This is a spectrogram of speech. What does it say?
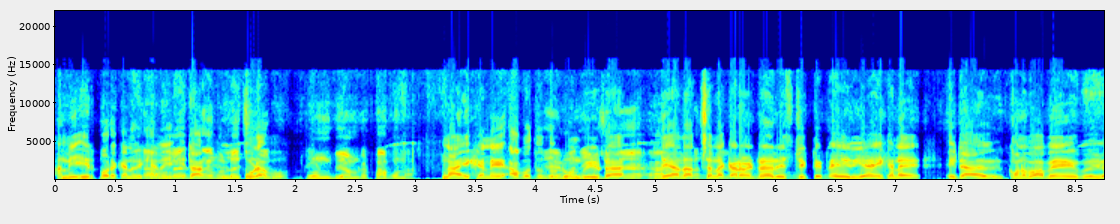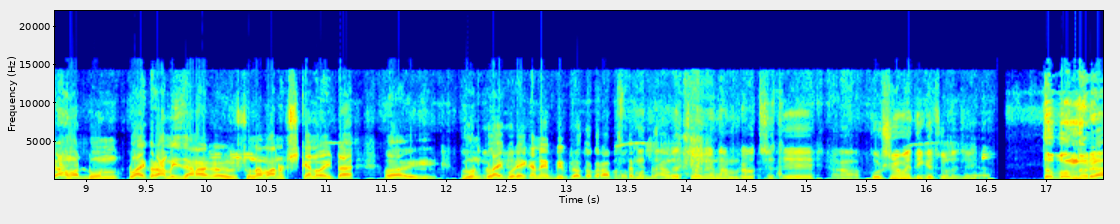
আমি এরপরে কেন এখানে এটা উড়াবো? ড্রোন ভিউ আমরা পাবো না। না এখানে আপাতত এর ড্রোন মানে যে, দেয়া যাচ্ছে না কারণ এটা রেস্ট্রিক্টেড এরিয়া এখানে এটা কোনোভাবে আমার ড্রোন প্লাই করে আমি জানা শোনা মানুষ কেন এটা ড্রোন প্লাই করে এখানে বিব্রত করা অবস্থার Okay, মধ্যে তাহলে চলেন আমরা হচ্ছে যে পরশুরামের দিকে চলে যাই। তো বন্ধুরা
